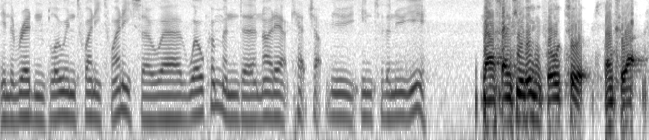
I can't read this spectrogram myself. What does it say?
in the red and blue in 2020. So uh, welcome and uh, no doubt catch up with you into the new year. no, thank you. Looking forward to it. Thanks for that.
